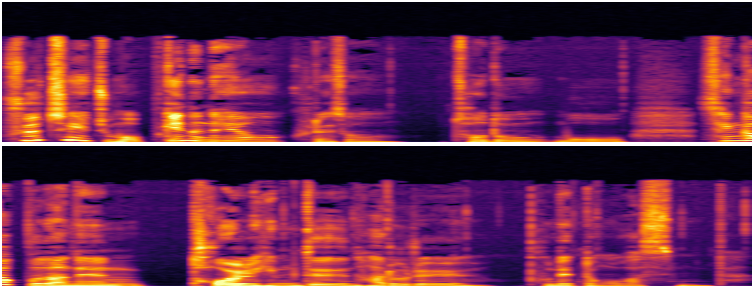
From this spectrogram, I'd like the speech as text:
후유증이 좀 없기는 해요. 그래서 저도 뭐 생각보다는 덜 힘든 하루를 보냈던 것 같습니다.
